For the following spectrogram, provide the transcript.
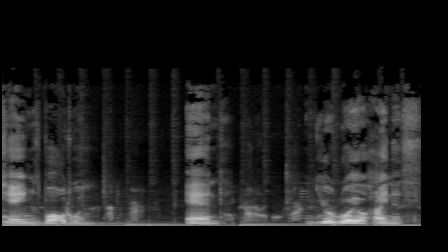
James Baldwin and Your Royal Highness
